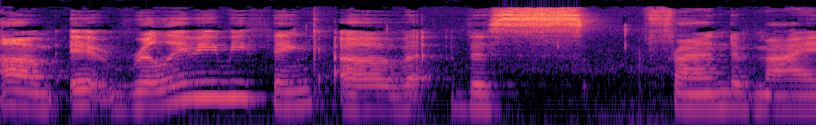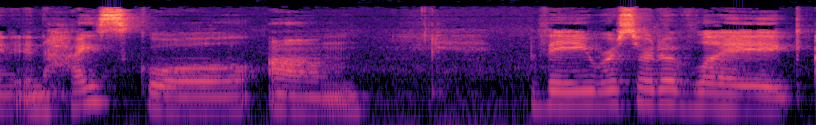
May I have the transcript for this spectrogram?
um, it really made me think of this friend of mine in high school. Um, they were sort of like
